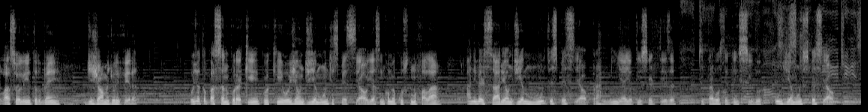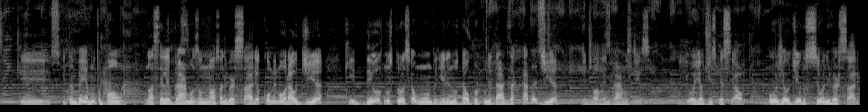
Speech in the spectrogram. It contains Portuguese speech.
Olá, Sueli, tudo bem? Djalma de Oliveira. Hoje eu estou passando por aqui porque hoje é um dia muito especial e assim como eu costumo falar, aniversário é um dia muito especial. Para mim é, e eu tenho certeza que para você tem sido um dia muito especial. E, e também é muito bom nós celebrarmos o nosso aniversário, comemorar o dia que Deus nos trouxe ao mundo e Ele nos dá oportunidades a cada dia de nós lembrarmos disso. E hoje é o dia especial, hoje é o dia do seu aniversário.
